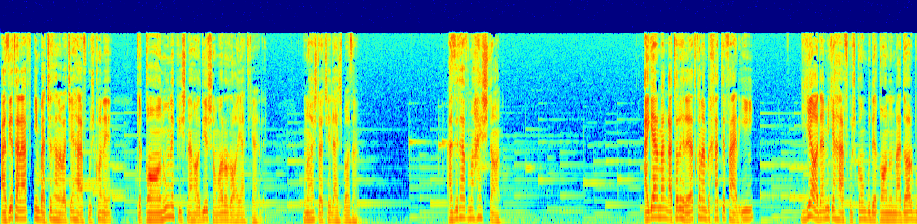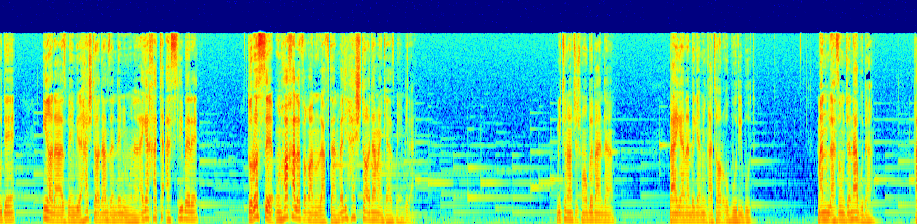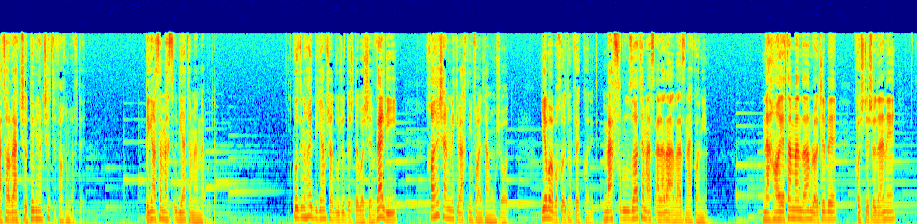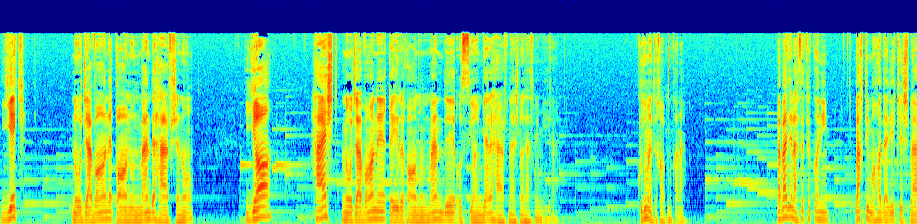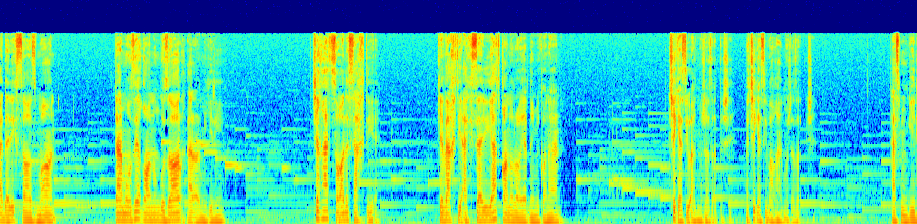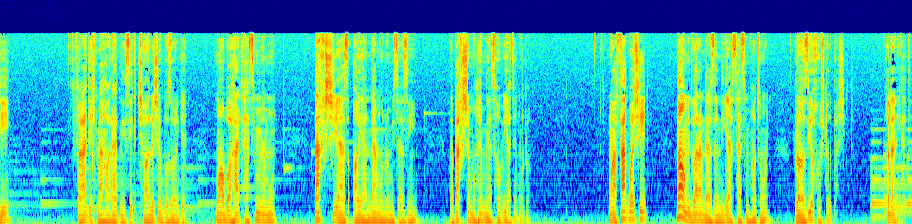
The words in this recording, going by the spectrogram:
از یه طرف این بچه تنها بچه حرف گوش کنه که قانون پیشنهادی شما رو رعایت کرده. اونا هشت بچه لجبازن. از یه طرف اونا هشتان اگر من قطار رو هدایت کنم به خط فرعی یه آدمی که حرف گوش کن بوده قانون مدار بوده این آدم از بین میره. هشت آدم زنده میمونن. اگر خط اصلی بره درسته اونها خلاف قانون رفتن ولی هشت آدم که از بین میرن. می‌تونم چشمامو ببندم؟ برگردم بگم این قطار عبوری بود. من اون لحظه اونجا نبودم. قطار رد شد. ببینم چه اتفاقی میفته. بگم اصلا مسئولیت من نبوده. گزینه های دیگه هم شاید وجود داشته باشه. ولی خواهش اینه که وقتی این فایل تموم شد یه بار با خودتون فکر کنید. مفروضات مسئله رو عوض نکنیم. نهایتا من دارم راجع به کشته شدن یک نوجوان قانونمند حرف شنو یا هشت نوجوان غیر قانونمند اسیانگر حرف نشنا تصمیم می‌گیرم. کدوم انتخاب می‌کنم؟ و بعد یه لحظه فکر کنیم وقتی ماها در یک کشور در یک سازمان در موضع قانونگذار قرار می‌گیریم چقدر سوال سختیه که وقتی اکثریت قانون رعایت نمی‌کنن چه کسی باید مجازات بشه و چه کسی واقعا مجازات میشه؟ تصمیم گیری فقط یک مهارت نیست یک چالش بزرگه. ما با هر تصمیممون بخشی از آیندهمون رو می‌سازیم. بخش مهمی از هویتمون رو. موفق باشید و امیدوارم در زندگی از تصمیماتون راضی و خوشنود باشید. خدا نگهدار.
